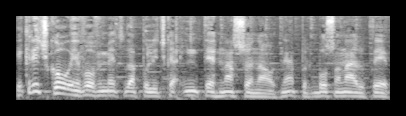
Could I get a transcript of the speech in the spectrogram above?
e criticou o envolvimento da política internacional, né, por Bolsonaro ter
